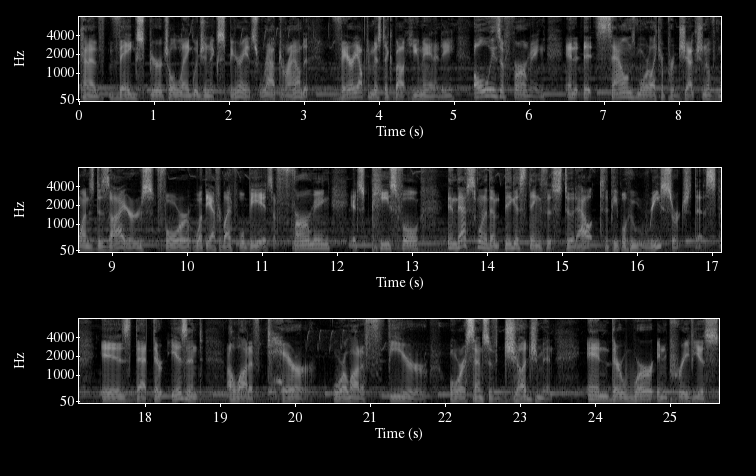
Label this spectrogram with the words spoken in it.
kind of vague spiritual language and experience wrapped around it. Very optimistic about humanity, always affirming, and it, it sounds more like a projection of one's desires for what the afterlife will be. It's affirming, it's peaceful, and that's one of the biggest things that stood out to the people who researched this is that there isn't a lot of terror or a lot of fear or a sense of judgment. And there were in previous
